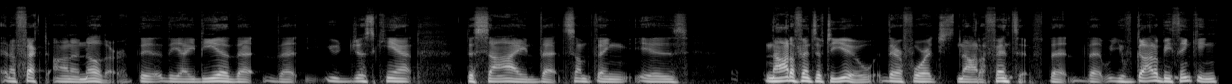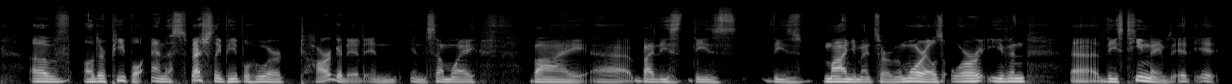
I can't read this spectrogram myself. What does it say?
an effect on another. The the idea that that you just can't decide that something is not offensive to you, therefore it's not offensive. That that you've got to be thinking of other people, and especially people who are targeted in in some way by uh, by these these these monuments or memorials, or even uh, these team names. It, it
